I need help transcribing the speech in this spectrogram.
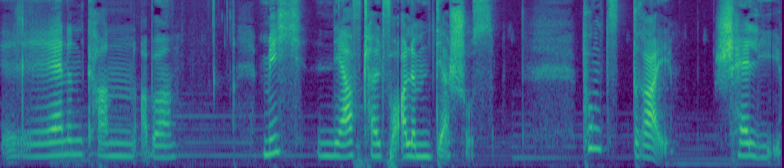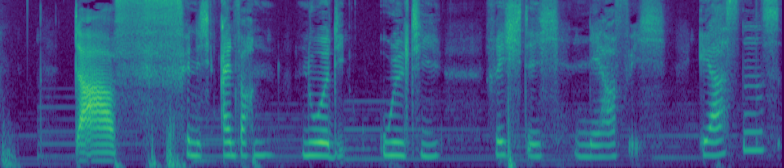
rennen kann, aber mich nervt halt vor allem der Schuss. Punkt 3. Shelly. Da finde ich einfach nur die Ulti richtig nervig. Erstens,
